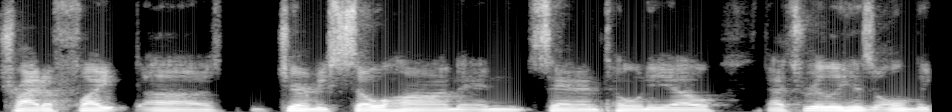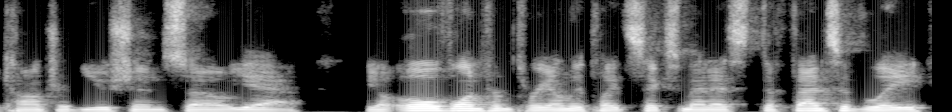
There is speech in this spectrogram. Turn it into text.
try to fight uh, Jeremy Sochan in San Antonio. That's really his only contribution. So yeah, you know, 0 of 1 from three, only played six minutes. Defensively,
